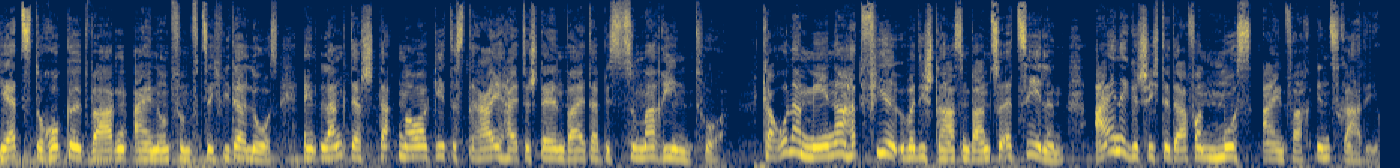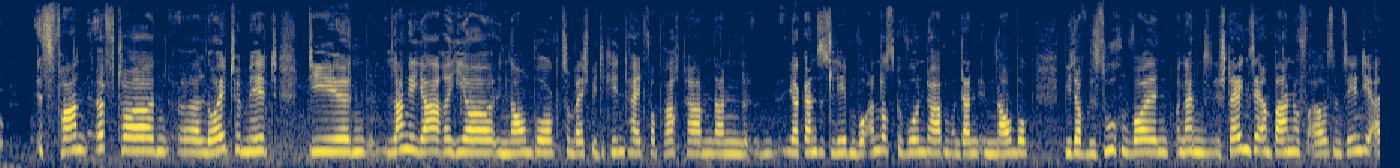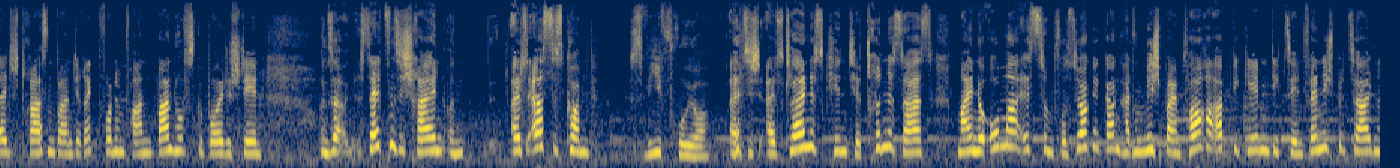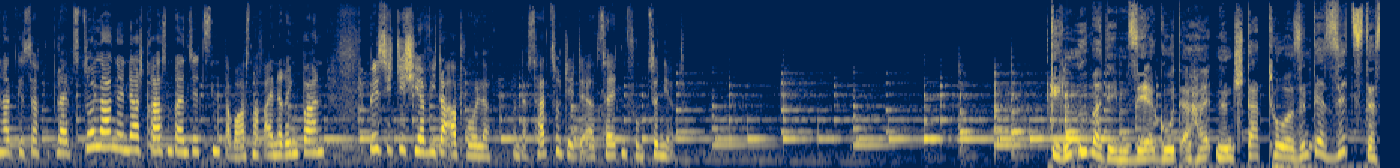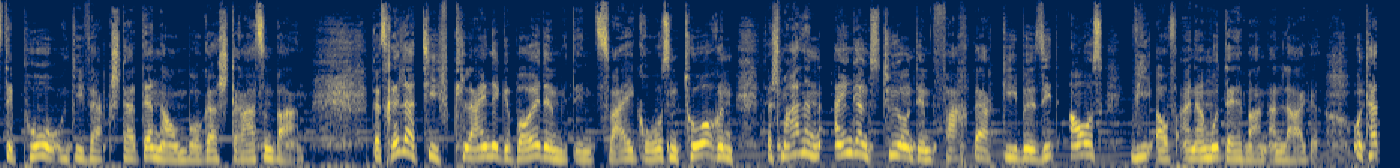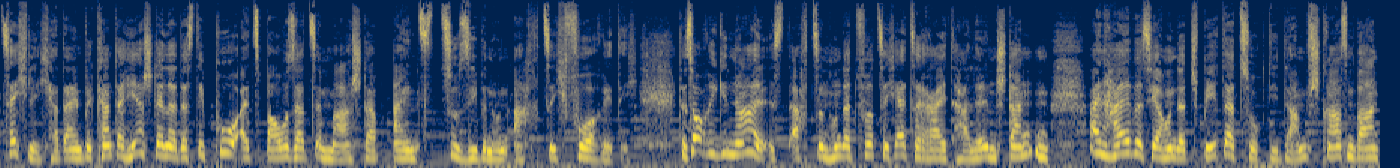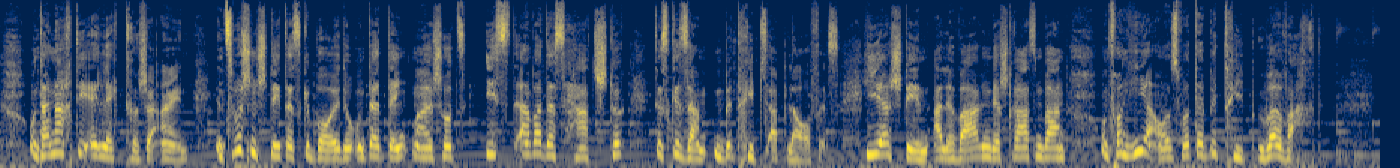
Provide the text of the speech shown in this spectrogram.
Jetzt ruckelt Wagen 51 wieder los. Entlang der Stadtmauer geht es drei Haltestellen weiter bis zum Marientor. Carola Mehner hat viel über die Straßenbahn zu erzählen. Eine Geschichte davon muss einfach ins Radio. Es fahren öfter äh, Leute mit, die lange Jahre hier in Naumburg zum Beispiel die Kindheit verbracht haben, dann ihr ganzes Leben woanders gewohnt haben und dann in Naumburg wieder besuchen wollen. Und dann steigen sie am Bahnhof aus und sehen die alte Straßenbahn direkt vor dem Bahnhofsgebäude stehen und setzen sich rein und als erstes kommt, ist wie früher. Als ich als kleines Kind hier drinnen saß, meine Oma ist zum Friseur gegangen, hat mich beim Fahrer abgegeben, die 10 Pfennig bezahlt und hat gesagt, du bleibst so lange in der Straßenbahn sitzen, da war es noch eine Ringbahn, bis ich dich hier wieder abhole. Und das hat zu DDR-Zeiten funktioniert. Gegenüber dem sehr gut erhaltenen Stadttor sind der Sitz, das Depot und die Werkstatt der Naumburger Straßenbahn. Das relativ kleine Gebäude mit den zwei großen Toren, der schmalen Eingangstür und dem Fachwerkgiebel sieht aus wie auf einer Modellbahnanlage. Und tatsächlich hat ein bekannter Hersteller das Depot als Bausatz im Maßstab 1 zu 87 vorrätig. Das Original ist 1840 als Reithalle entstanden. Ein halbes Jahrhundert später zog die Dampfstraßenbahn und danach die elektrische ein. Inzwischen steht das Gebäude unter Denkmalschutz, ist aber das Herzstück des gesamten Betriebsablaufes. Hier stehen alle Wagen der Straßenbahn und von hier aus wird der Betrieb überwacht.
